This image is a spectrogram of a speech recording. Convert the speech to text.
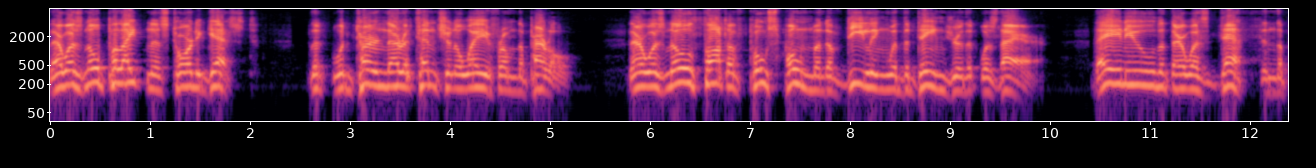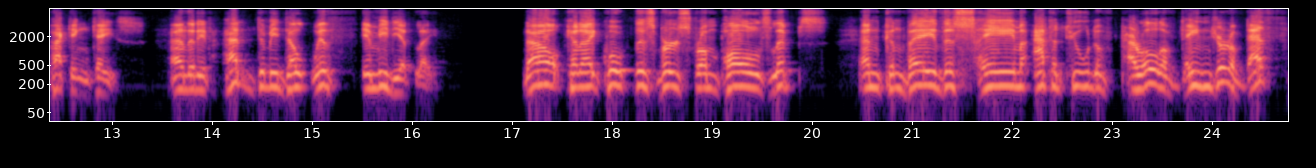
There was no politeness toward a guest that would turn their attention away from the peril. There was no thought of postponement of dealing with the danger that was there. They knew that there was death in the packing case, and that it had to be dealt with immediately. Now, can I quote this verse from Paul's lips and convey this same attitude of peril, of danger, of death?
